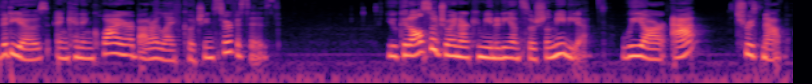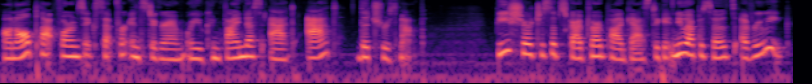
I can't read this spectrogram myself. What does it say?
videos, and can inquire about our life coaching services. You can also join our community on social media. We are at TruthMap on all platforms except for Instagram, where you can find us at, at the Truth Map. Be sure to subscribe to our podcast to get new episodes every week.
